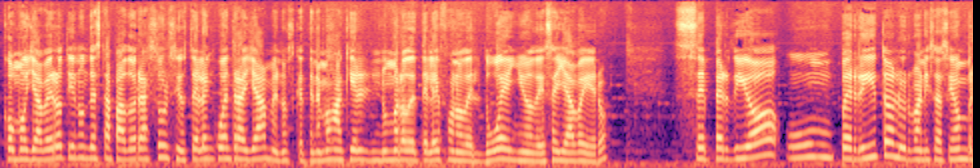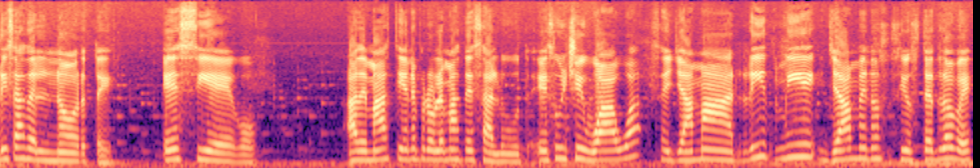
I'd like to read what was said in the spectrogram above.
como llavero tiene un destapador azul, si usted lo encuentra, llámenos, que tenemos aquí el número de teléfono del dueño de ese llavero. Se perdió un perrito en la urbanización Brisas del Norte. Es ciego. Además tiene problemas de salud. Es un chihuahua, se llama Rhythmi, llámenos si usted lo ve.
